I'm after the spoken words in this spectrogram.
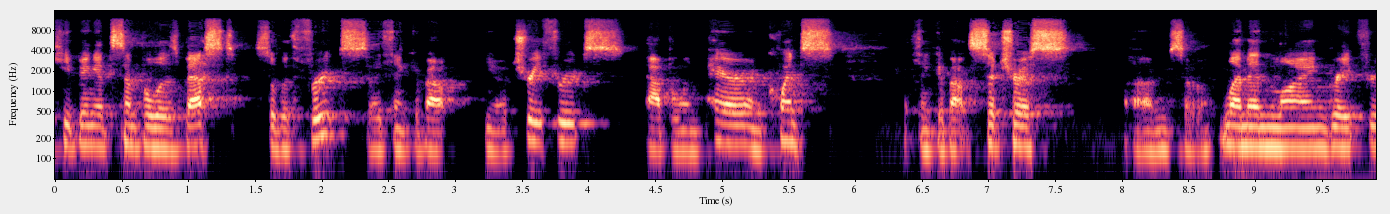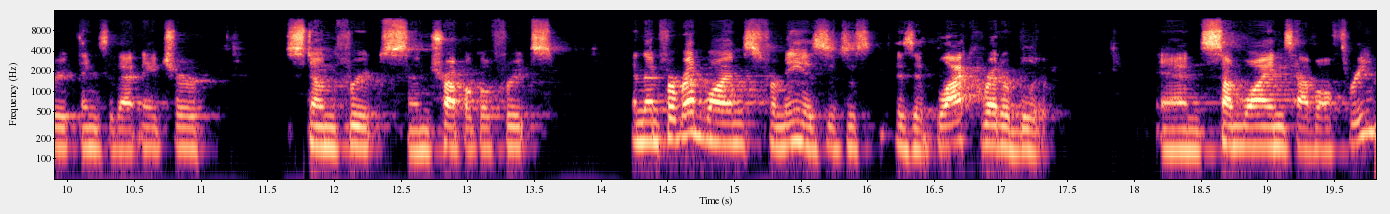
keeping it simple is best. So with fruits, I think about you know tree fruits, apple and pear and quince. I think about citrus, um, so lemon, lime, grapefruit, things of that nature, stone fruits and tropical fruits. And then for red wines, for me, is it just is it black, red, or blue? And some wines have all three.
